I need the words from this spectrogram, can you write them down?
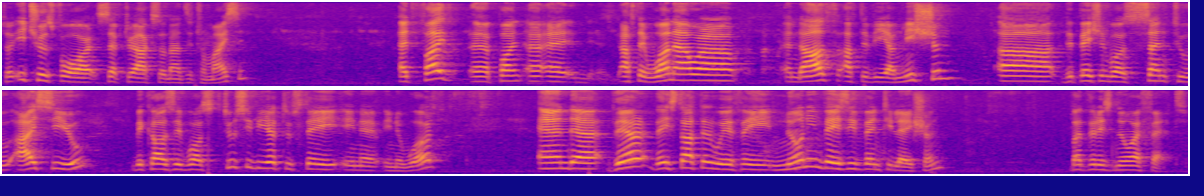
So he chose for ceftriaxone azithromycin. At five uh, point, uh, uh, after one hour and a half after the admission, uh, the patient was sent to ICU because it was too severe to stay in a, in a ward. And uh, there they started with a non-invasive ventilation, but there is no effect.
